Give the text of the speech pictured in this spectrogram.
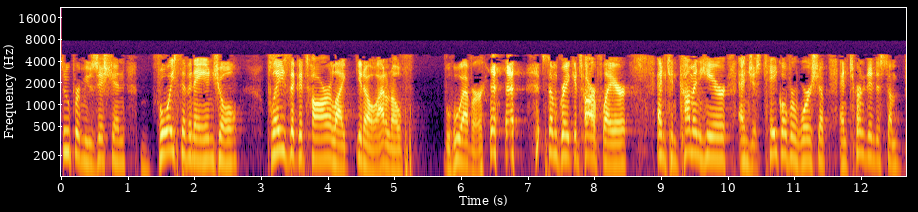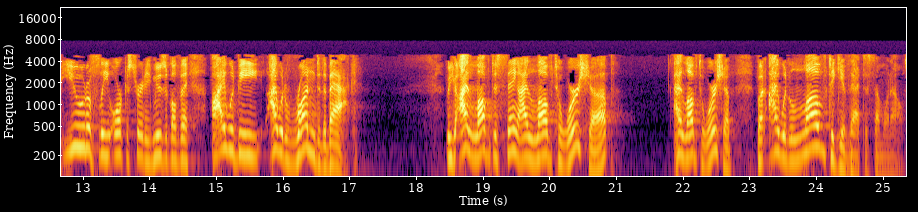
super musician, voice of an angel, plays the guitar like, you know, I don't know, whoever, some great guitar player, and can come in here and just take over worship and turn it into some beautifully orchestrated musical thing, I would be, I would run to the back. I love to sing, I love to worship, I love to worship, but I would love to give that to someone else.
